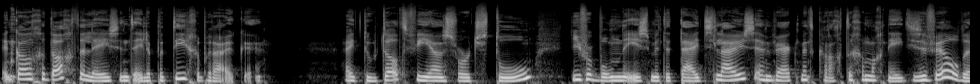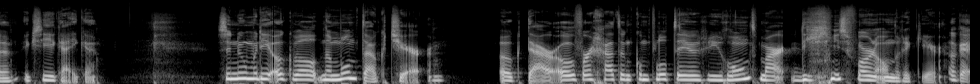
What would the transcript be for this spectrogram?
en kan gedachten lezen en telepathie gebruiken. Hij doet dat via een soort stoel die verbonden is met de tijdsluis en werkt met krachtige magnetische velden. Ik zie je kijken. Ze noemen die ook wel de Montauk Chair. Ook daarover gaat een complottheorie rond, maar die is voor een andere keer. Oké.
